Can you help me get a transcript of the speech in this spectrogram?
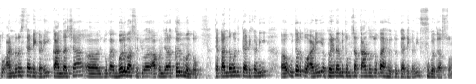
तो अन्नरस त्या ठिकाणी कांदाच्या जो काय बल्ब असतो किंवा आपण ज्याला कंद म्हणतो त्या कांदामध्ये त्या ठिकाणी उतरतो आणि परिणामी तुमचा कांदा जो काय आहे तो त्या ठिकाणी फुगत असतो.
